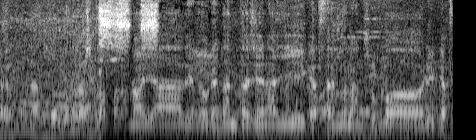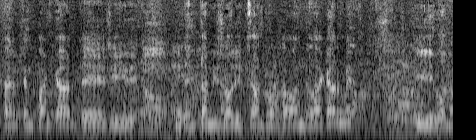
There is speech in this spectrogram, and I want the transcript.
la seva paranoia de veure tanta gent allí que estaven donant suport i que estaven fent pancartes i intentant visualitzar-nos davant de la y bueno,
